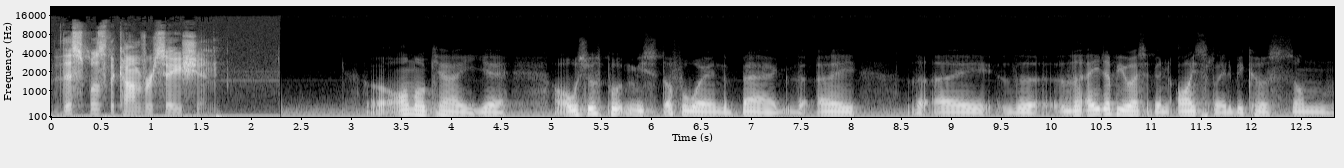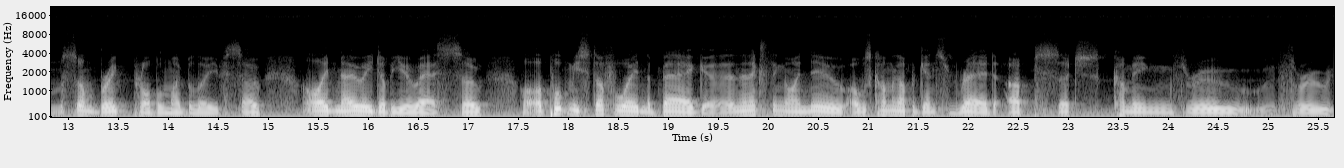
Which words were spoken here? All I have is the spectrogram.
This was the conversation. Uh, I'm okay, yeah. I was just putting my stuff away in the bag. The A, the A, the the AWS had been isolated because some some brake problem, I believe. So I had no AWS. So I put my stuff away in the bag, and the next thing I knew, I was coming up against red up such coming through through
